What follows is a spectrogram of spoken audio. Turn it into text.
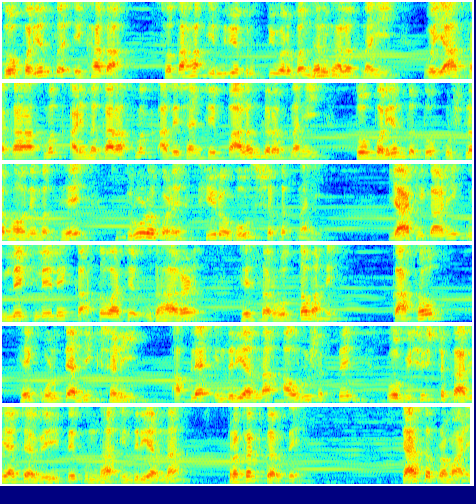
जोपर्यंत एखादा स्वतः इंद्रिय तृप्तीवर बंधन घालत नाही व या सकारात्मक आणि नकारात्मक आदेशांचे पालन करत नाही तोपर्यंत तो कृष्ण भावनेमध्ये दृढपणे स्थिर होऊच शकत नाही. या ठिकाणी उल्लेखिलेले कासवाचे उदाहरण हे सर्वोत्तम आहे. कासव हे कोणत्याही क्षणी आपल्या इंद्रियांना आवरू शकते व विशिष्ट कार्याच्या वेळी ते पुन्हा इंद्रियांना प्रकट करते. त्याचप्रमाणे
